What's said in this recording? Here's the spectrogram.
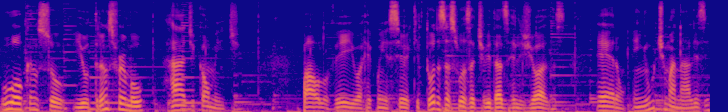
o alcançou e o transformou radicalmente. Paulo veio a reconhecer que todas as suas atividades religiosas eram, em última análise,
